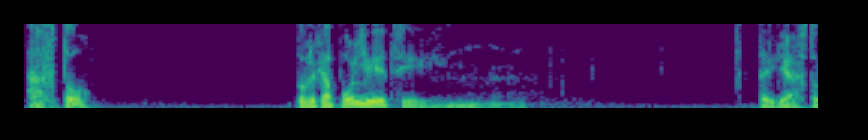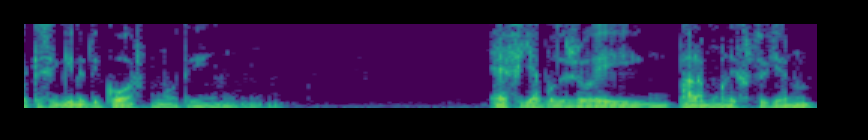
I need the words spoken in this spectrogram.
Αυτό το βρήκα πολύ έτσι ταιριαστό και συγκινητικό, ας πούμε, ότι έφυγε από τη ζωή παραμονή Χριστουγέννου.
